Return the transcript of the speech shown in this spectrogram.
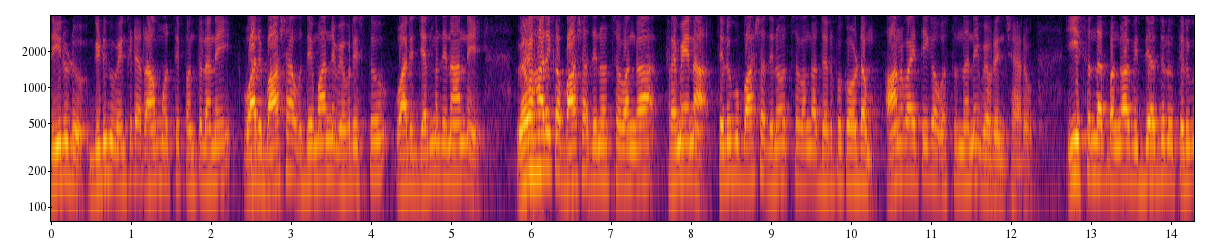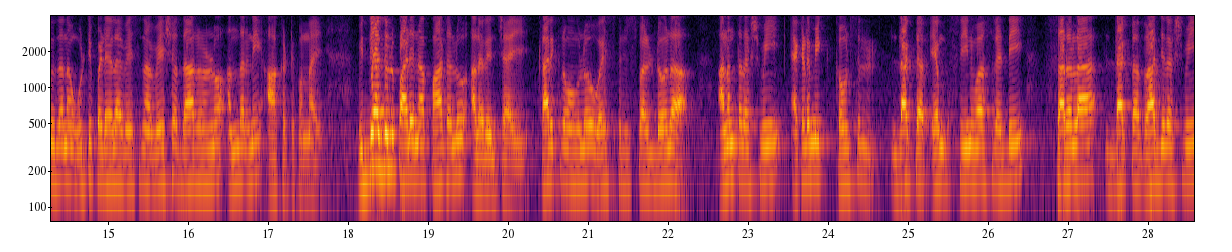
ధీరుడు గిడుగు వెంకట రామ్మూర్తి పంతులని వారి భాషా ఉద్యమాన్ని వివరిస్తూ వారి జన్మదినాన్ని వ్యవహారిక భాషా దినోత్సవంగా క్రమేణా తెలుగు భాష దినోత్సవంగా జరుపుకోవడం ఆనవాయితీగా వస్తుందని వివరించారు. ఈ సందర్భంగా విద్యార్థులు తెలుగుదనం ఉట్టిపడేలా వేసిన వేషధారణలు అందరినీ ఆకట్టుకున్నాయి. విద్యార్థులు పాడిన పాటలు అలరించాయి. కార్యక్రమంలో vice principal Dola Anantalakshmi academic council doctor M Srinivas Reddy Sarala doctor Rajyalakshmi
